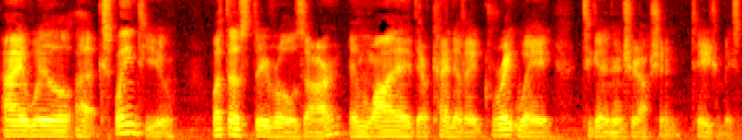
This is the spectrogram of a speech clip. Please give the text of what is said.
I will uh, explain to you what those three rules are and why they're kind of a great way to get an introduction to agent-based.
